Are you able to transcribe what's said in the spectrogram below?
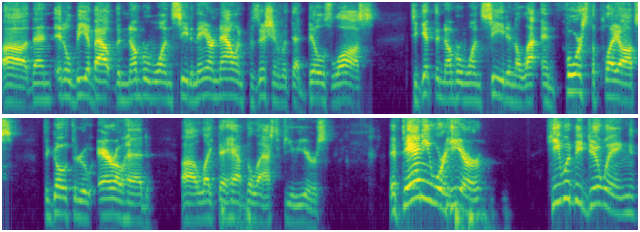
uh, then it'll be about the number one seed. And they are now in position with that Bills loss to get the number one seed and, and force the playoffs to go through Arrowhead uh, like they have the last few years. If Danny were here, he would be doing,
